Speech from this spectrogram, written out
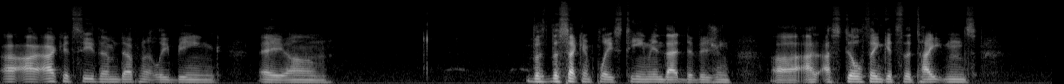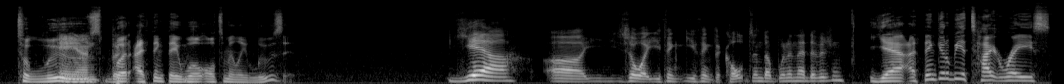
I, I could see them definitely being a um, the the second place team in that division. Uh, I, I still think it's the Titans. To lose, And but I think they will ultimately lose it. Yeah. Uh, so what you think? You think the Colts end up winning that division? Yeah, I think it'll be a tight race.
